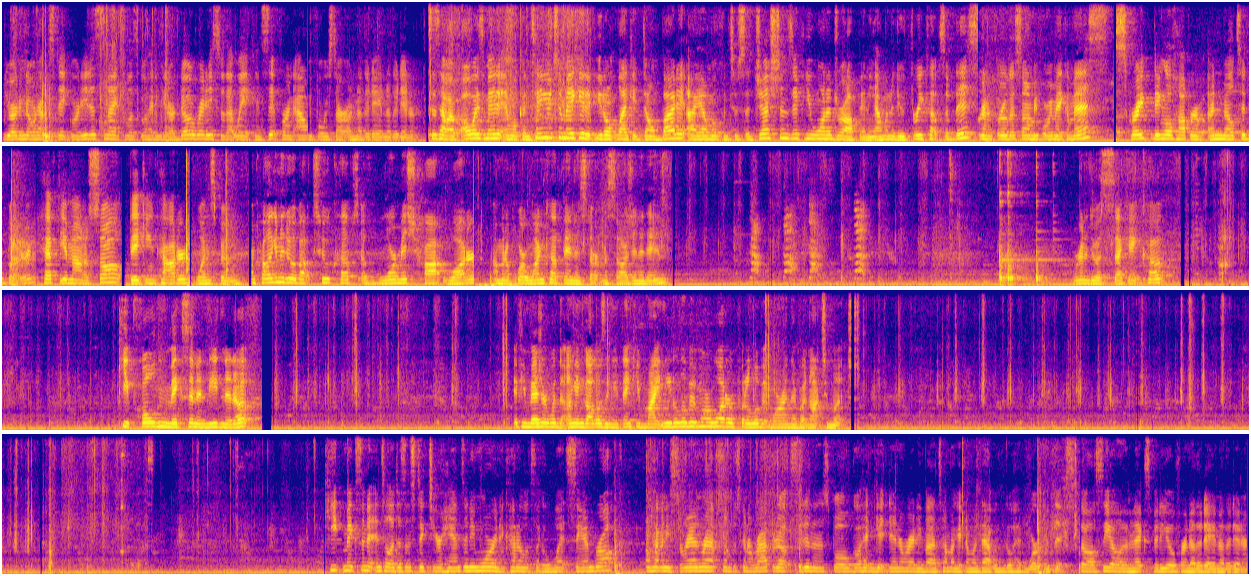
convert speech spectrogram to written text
You already know we're having steak gorditas tonight, so let's go ahead and get our dough ready so that way it can sit for an hour before we start another day, another dinner. This is how I've always made it and will continue to make it. If you don't like it, don't bite it. I am open to suggestions if you want to drop any. I'm gonna do three cups of this. We're gonna throw this on before we make a mess. Scrape dingle hopper of unmelted butter, hefty amount of salt, baking powder, one spoon. I'm probably gonna do about two cups of warmish hot water. I'm gonna pour one cup in and start massaging it in. We're gonna do a second cup. Keep folding, mixing, and kneading it up. If you measure with the onion goggles and you think you might need a little bit more water, put a little bit more in there, but not too much. Keep mixing it until it doesn't stick to your hands anymore and it kind of looks like a wet sand rock. I don't have any saran wrap, so I'm just gonna wrap it up, sit it in this bowl, go ahead and get dinner ready. By the time I get done with that, we can go ahead and work with this. So I'll see y'all in the next video for another day, another dinner.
